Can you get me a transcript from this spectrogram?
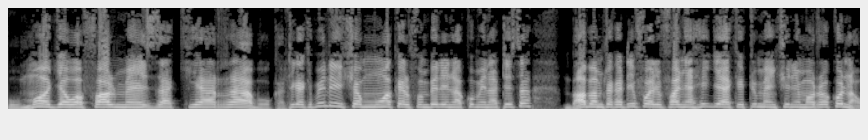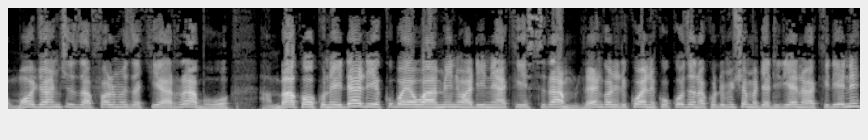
Umoja wa Falme za Kiarabu. Katika kipindi cha mwaka elfu mbili na kumi na tisa Baba Mtakatifu alifanya hija ya kitume nchini Moroko na Umoja Nchi za Falme za Kiarabu ambako kuna idadi kubwa ya waamini wa dini ya Kiislamu. Lengo lilikuwa ni kukuza na kudumisha majadiliano ya kidini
